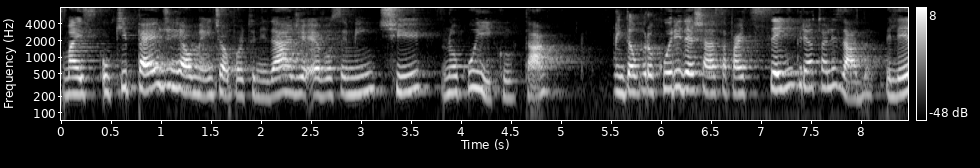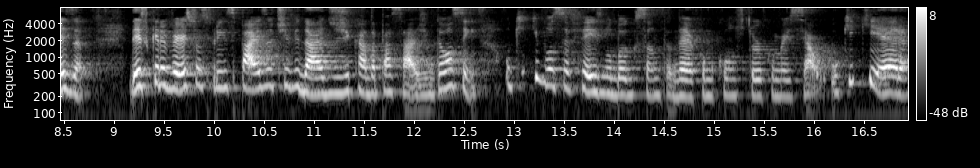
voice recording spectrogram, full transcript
Mas o que perde realmente a oportunidade é você mentir no currículo, tá? Então procure deixar essa parte sempre atualizada, beleza? Descrever suas principais atividades de cada passagem. Então, assim, o que, que você fez no Banco Santander como consultor comercial? O que, que era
